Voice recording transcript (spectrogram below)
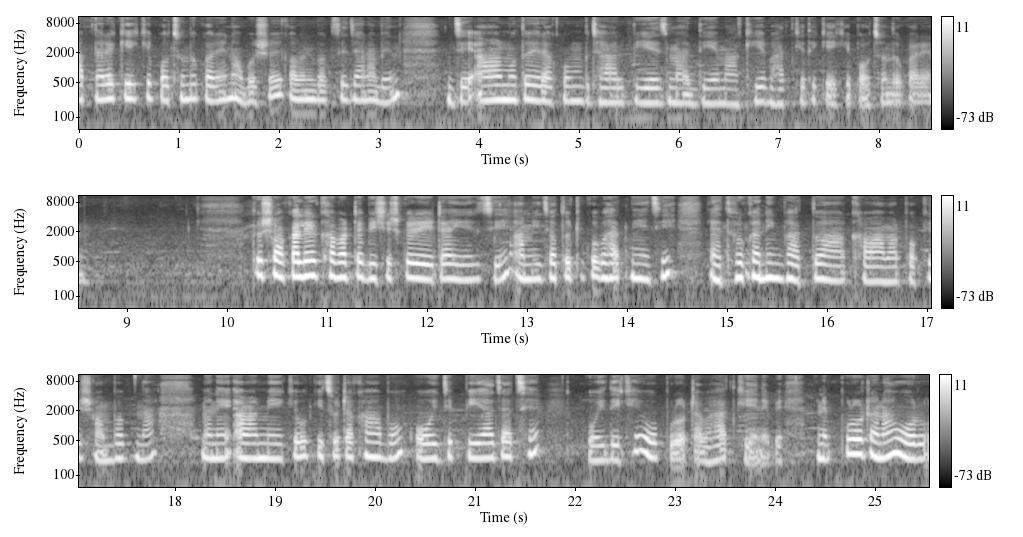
আপনারা কে কে পছন্দ করেন অবশ্যই কমেন্ট বক্সে জানাবেন যে আমার মতো এরকম ঝাল পেঁয়াজ মা, দিয়ে মাখিয়ে ভাত খেতে কে কে পছন্দ করেন। তো সকালের খাবারটা বিশেষ করে এটাই হচ্ছে, আমি যতটুকু ভাত নিয়েছি, এতখানি ভাত তো খাওয়া আমার পক্ষে সম্ভব না। মানে আমার মেয়েকেও কিছুটা খাওয়াবো। ওই যে পেঁয়াজ আছে ওই দেখে ও পুরোটা ভাত খেয়ে নেবে। মানে পুরোটা না, ওর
